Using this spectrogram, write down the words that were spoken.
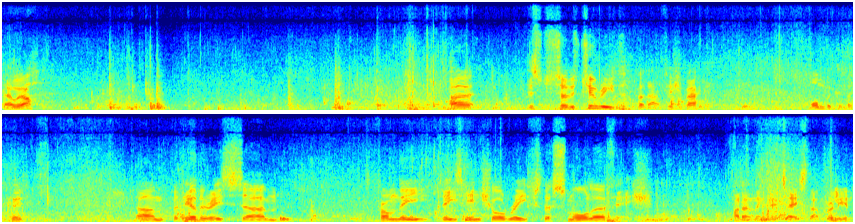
There we are. Uh, there's, so there's two reasons to put that fish back. One because I could, um, but the other is um, from the these inshore reefs, the smaller fish. I don't think they taste that brilliant.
